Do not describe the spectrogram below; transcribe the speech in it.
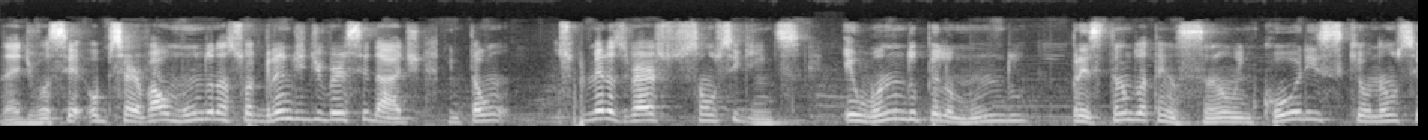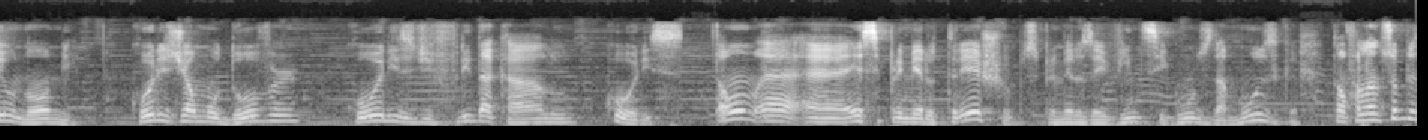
Né, de você observar o mundo na sua grande diversidade. Então, os primeiros versos são os seguintes: Eu ando pelo mundo prestando atenção em cores que eu não sei o nome, cores de Almodóvar, cores de Frida Kahlo, cores. Então, é, é, esse primeiro trecho, os primeiros aí 20 segundos da música, estão falando sobre,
